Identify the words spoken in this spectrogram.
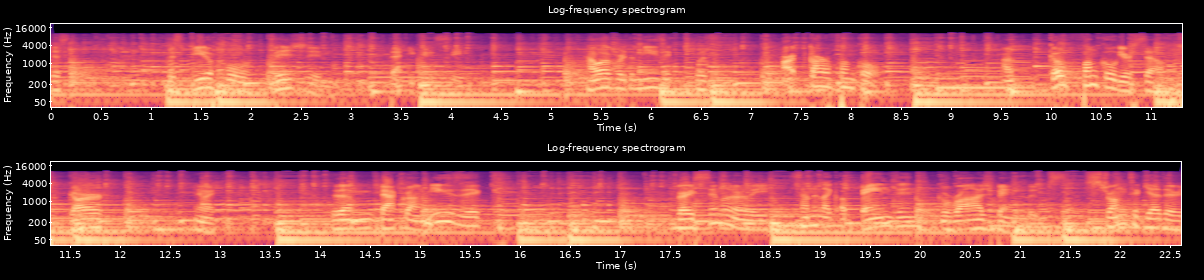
just this beautiful vision that you can. However, the music was Art Garfunkel. Uh, go funkle yourself, Gar. Anyway, the background music, very similarly, sounded like abandoned garage band loops, strung together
